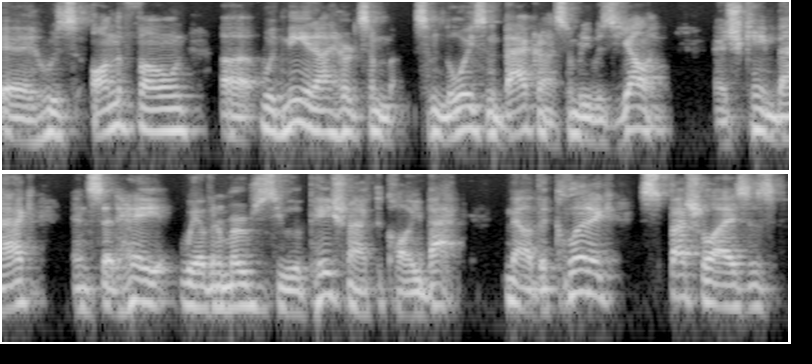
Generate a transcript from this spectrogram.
uh, who was on the phone uh, with me, and I heard some some noise in the background. Somebody was yelling, and she came back and said, "Hey, we have an emergency with a patient. I have to call you back." Now, the clinic specializes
